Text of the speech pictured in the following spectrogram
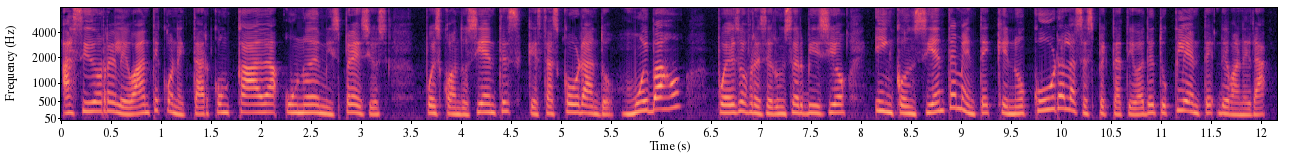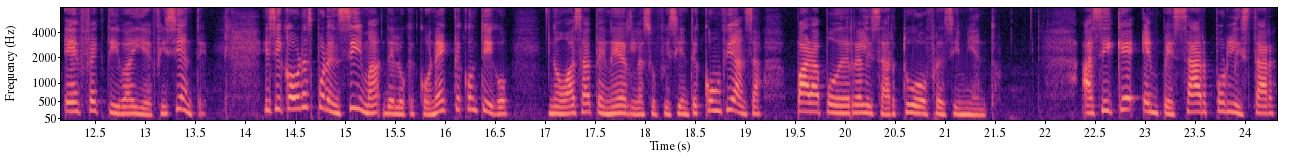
ha sido relevante conectar con cada uno de mis precios, pues cuando sientes que estás cobrando muy bajo, puedes ofrecer un servicio inconscientemente que no cubra las expectativas de tu cliente de manera efectiva y eficiente. Y si cobras por encima de lo que conecte contigo, no vas a tener la suficiente confianza para poder realizar tu ofrecimiento. Así que empezar por listar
